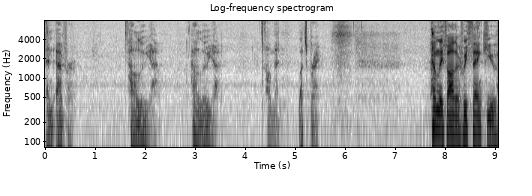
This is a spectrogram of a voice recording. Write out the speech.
and ever. Hallelujah. Hallelujah. Amen. Let's pray. Heavenly Father, we thank you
